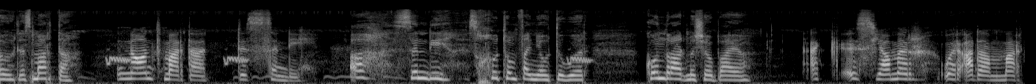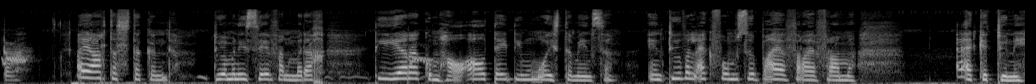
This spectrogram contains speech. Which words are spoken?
Hallo, dis Martha. Nant Martha, dis Cindy. Ag, oh, Cindy, is goed om van jou te hoor. Konrad mis jou baie. Ek is jammer oor Adam, Martha. My hart is stikkend. Dominee sê vanmiddag die Here kom haal altyd die mooiste mense. En toe wil ek vir hom so baie vra vra maar ek het toe nie.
